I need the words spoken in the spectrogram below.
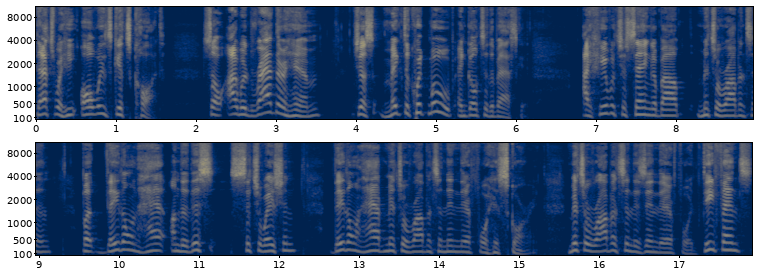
That's where he always gets caught. So I would rather him just make the quick move and go to the basket. I hear what you're saying about Mitchell Robinson, but they don't have under this situation, they don't have Mitchell Robinson in there for his scoring. Mitchell Robinson is in there for defense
